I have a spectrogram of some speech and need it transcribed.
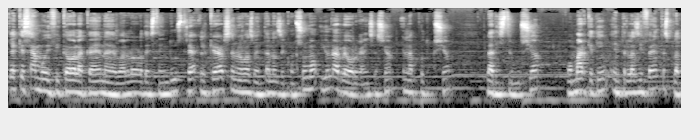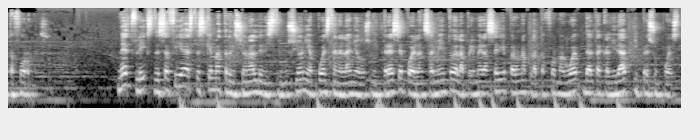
ya que se ha modificado la cadena de valor de esta industria al crearse nuevas ventanas de consumo y una reorganización en la producción, la distribución o marketing entre las diferentes plataformas. Netflix desafía este esquema tradicional de distribución y apuesta en el año 2013 por el lanzamiento de la primera serie para una plataforma web de alta calidad y presupuesto.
